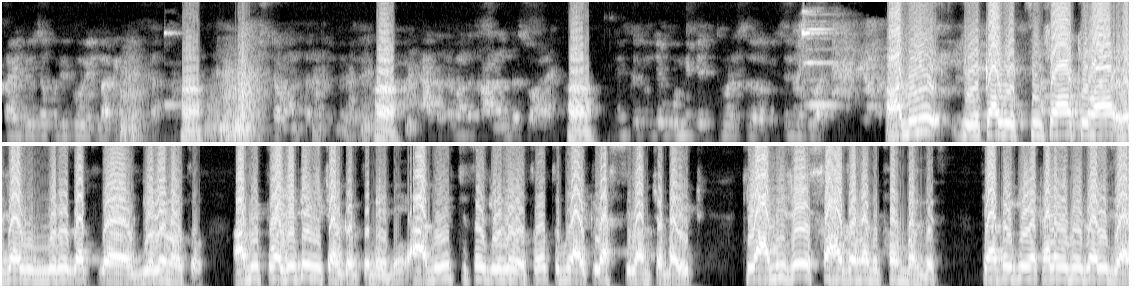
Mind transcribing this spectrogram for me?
काही दिवसापूर्वी गोविंद बागेत का हा. निष्ठावंतांना तुम्ही. हा. आता तर माझा आनंद सोहळा आहे. हा. नेमकं तुमच्या भूमिकेत थोडस विसंगती वाटते. आम्ही एका व्यक्तीच्या किंवा ह्याच्या विरोधात अं, गेलो नव्हतो. आम्ही पॉझिटिव्ह विचार करतो नेहमी. आम्ही तिथं गेलो होतो तुम्ही ऐकले असतील आमच्या बाईट की आम्ही जे सहा जणांनी फॉर्म भरलेत त्यापैकी एकाला उमेदवारी द्या.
